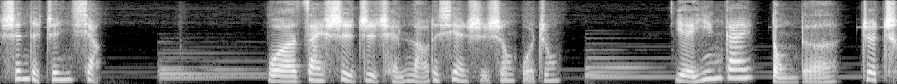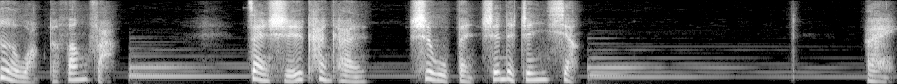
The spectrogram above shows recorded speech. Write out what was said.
身的真相。我在世至尘劳的现实生活中，也应该懂得这撤网的方法。暂时看看事物本身的真相。哎，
